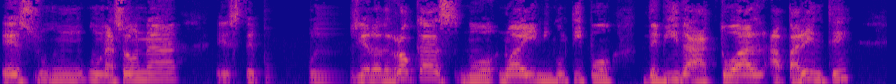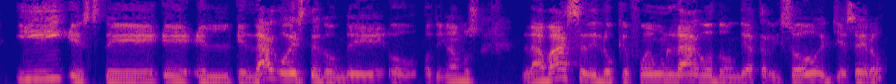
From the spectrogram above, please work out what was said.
Es una zona, este, pues llena de rocas, no, no hay ningún tipo de vida actual aparente y este, el, lago este donde, o digamos, la base de lo que fue un lago donde aterrizó el Yesero,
